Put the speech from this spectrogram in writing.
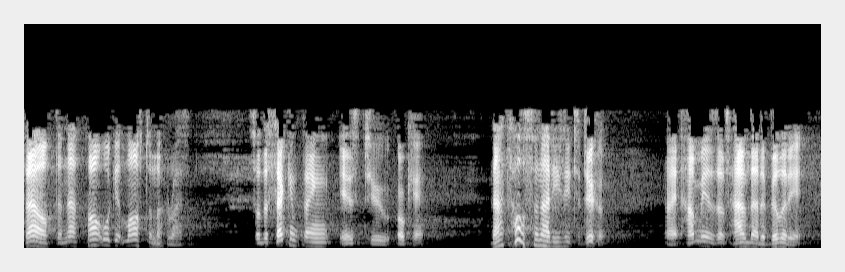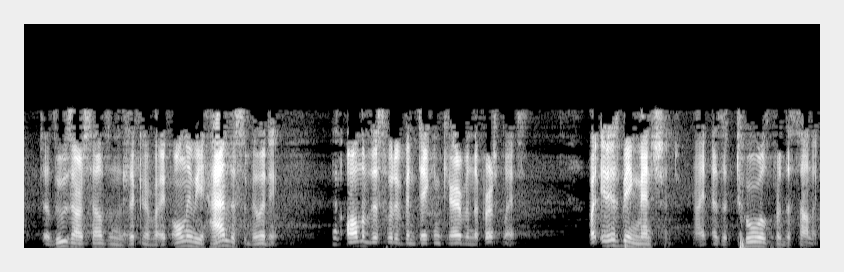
self, then that thought will get lost on the horizon. So the second thing is to, okay, that's also not easy to do. Right? How many of us have that ability to lose ourselves in the zikr? If only we had this ability, then all of this would have been taken care of in the first place. But it is being mentioned, right, as a tool for the salik.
